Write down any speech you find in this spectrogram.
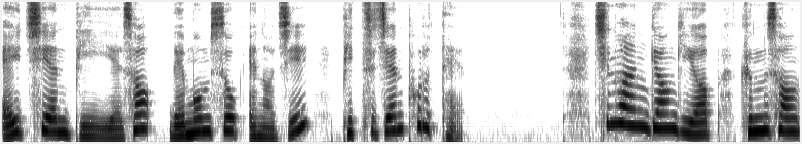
H&B에서 내 몸속 에너지 비트젠 포르테 친환경 기업 금성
